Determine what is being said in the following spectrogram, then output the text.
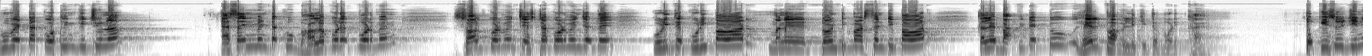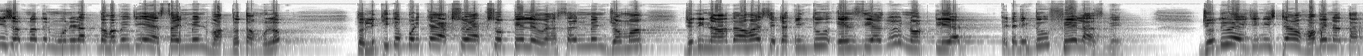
খুব একটা কঠিন কিছু না। অ্যাসাইনমেন্টটা খুব ভালো করে পড়বেন সলভ করবেন, চেষ্টা করবেন যাতে কুড়িতে কুড়ি পাওয়ার মানে টোয়েন্টি পার্সেন্টই পাওয়ার, তাহলে বাকিটা একটু হেল্প হবে লিখিত পরীক্ষায়। তো কিছু জিনিস আপনাদের মনে রাখতে হবে যে অ্যাসাইনমেন্ট বাধ্যতামূলক। তো লিখিত পরীক্ষায় একশো একশো পেলেও অ্যাসাইনমেন্ট জমা যদি না দেওয়া হয়, সেটা কিন্তু এনসি আসবে নট ক্লিয়ার এটা কিন্তু ফেল আসবে। যদিও এই জিনিসটা হবে না, তার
